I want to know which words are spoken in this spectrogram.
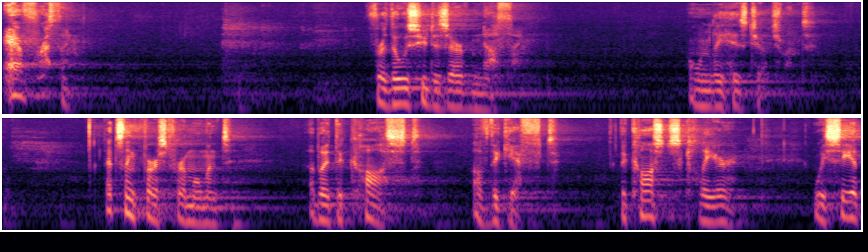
everything for those who deserve nothing, only His judgment. Let's think first for a moment about the cost of the gift. The cost's clear. We see it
